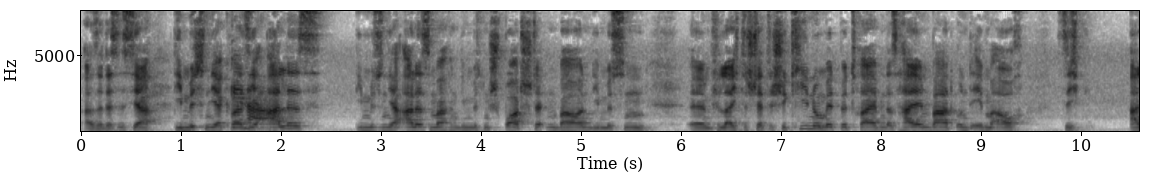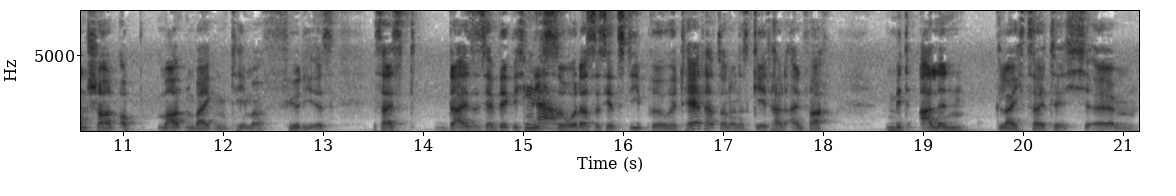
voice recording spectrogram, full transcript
Also das ist ja, die müssen ja quasi genau. alles, die müssen ja alles machen, die müssen Sportstätten bauen, die müssen ähm, vielleicht das städtische Kino mitbetreiben, das Hallenbad und eben auch sich anschauen, ob Mountainbiken ein Thema für die ist. Das heißt, da ist es ja wirklich genau. nicht so, dass es jetzt die Priorität hat, sondern es geht halt einfach mit allen gleichzeitig, ähm,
